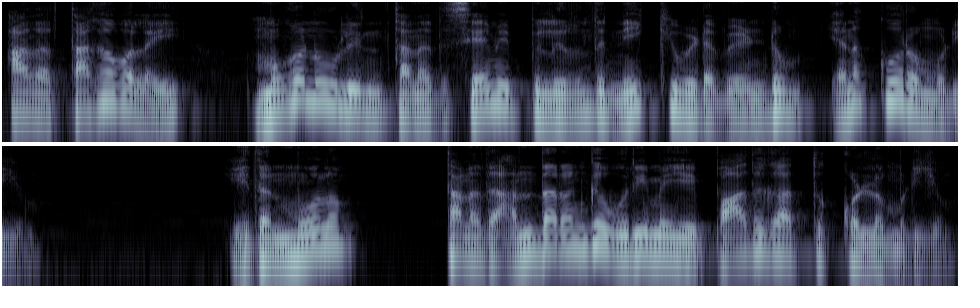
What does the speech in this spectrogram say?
அந்த தகவலை முகநூலின் தனது சேமிப்பிலிருந்து நீக்கிவிட வேண்டும் என கூற முடியும். இதன் மூலம் தனது அந்தரங்க உரிமையை பாதுகாத்துக் கொள்ள முடியும்.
